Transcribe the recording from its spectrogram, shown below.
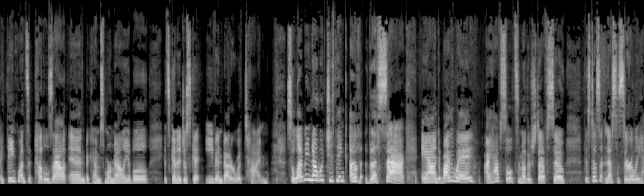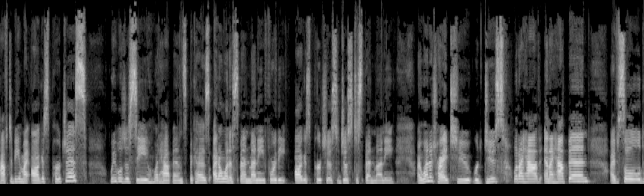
I think once it petals out and becomes more malleable, it's gonna just get even better with time. So let me know what you think of the sack. And by the way, I have sold some other stuff, so this doesn't necessarily have to be my August purchase. We will just see what happens because I don't want to spend money for the August purchase just to spend money. I want to try to reduce what I have, and I have been. I've sold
